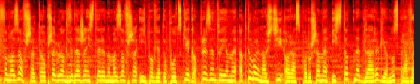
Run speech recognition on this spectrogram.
Info Mazowsze to przegląd wydarzeń z terenu Mazowsza i powiatu płockiego. Prezentujemy aktualności oraz poruszamy istotne dla regionu sprawy.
